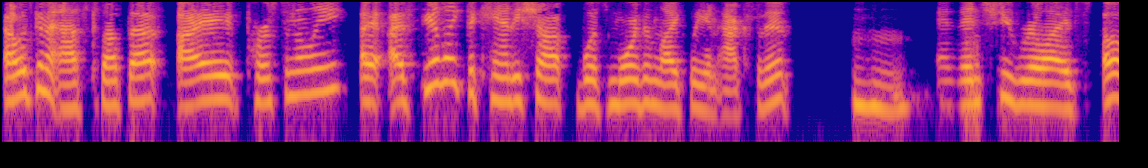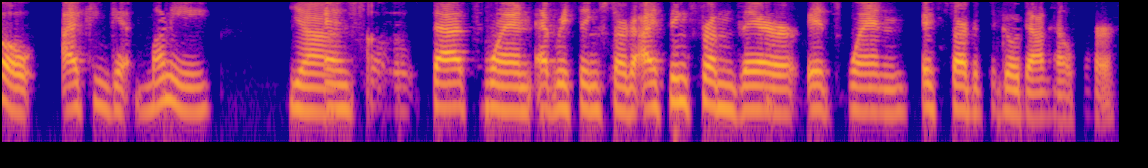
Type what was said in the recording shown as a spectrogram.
I was going to ask about that. I personally, I, I feel like the candy shop was more than likely an accident. Mm-hmm. And then she realized, oh, I can get money Yeah. And so that's when everything started. I think from there, it's when it started to go downhill for her.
